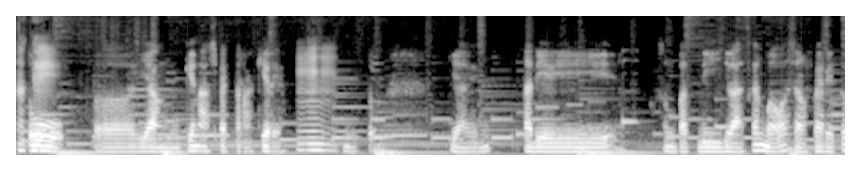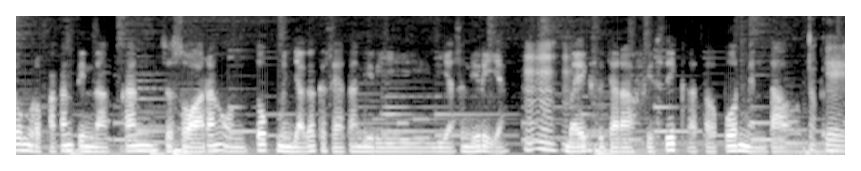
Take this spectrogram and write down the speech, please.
okay. itu uh, yang mungkin aspek terakhir ya mm-hmm. gitu ya tadi sempat dijelaskan bahwa self care itu merupakan tindakan seseorang untuk menjaga kesehatan diri dia sendiri ya mm-hmm. baik secara fisik ataupun mental gitu. okay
